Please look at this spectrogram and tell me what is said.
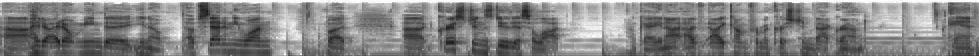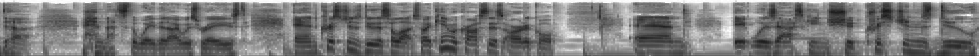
Uh, I, I don't mean to you know upset anyone, but uh, Christians do this a lot. Okay, and I I've, I come from a Christian background and uh, and that's the way that I was raised. And Christians do this a lot. So I came across this article, and it was asking, should Christians do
